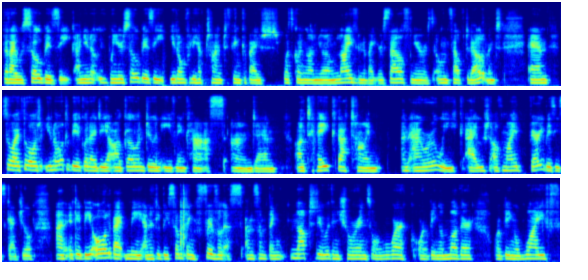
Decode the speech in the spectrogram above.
that I was so busy. And, you know, when you're so busy, you don't really have time to think about what's going on in your own life and about yourself and your own self development. And um, so I thought, you know, it'll be a good idea. I'll go and do an evening class and um, I'll take that time an hour a week out of my very busy schedule and it'll be all about me and it'll be something frivolous and something not to do with insurance or work or being a mother or being a wife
